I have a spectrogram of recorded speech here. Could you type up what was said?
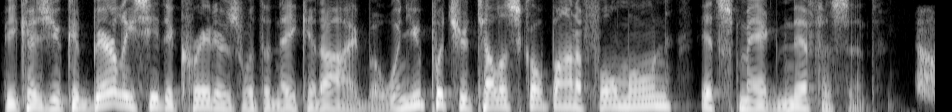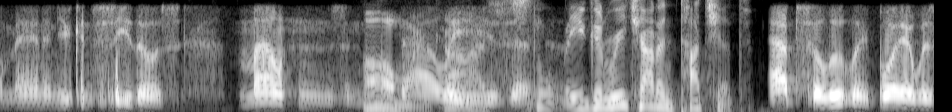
because you could barely see the craters with the naked eye. But when you put your telescope on a full moon, it's magnificent. Oh man, and you can see those mountains and Oh my valleys. And, You could reach out and touch it. absolutely, boy, it was.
